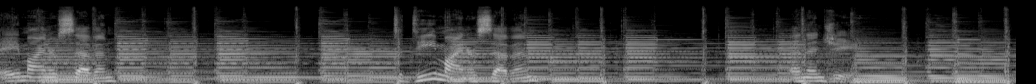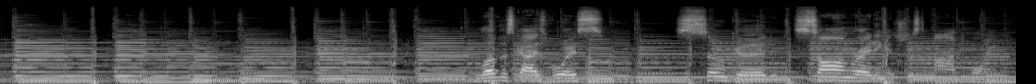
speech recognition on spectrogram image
A minor 7 to D minor 7 and then G. Love this guy's voice. So good. Songwriting is just on point.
